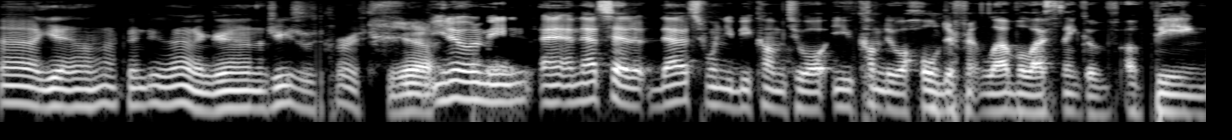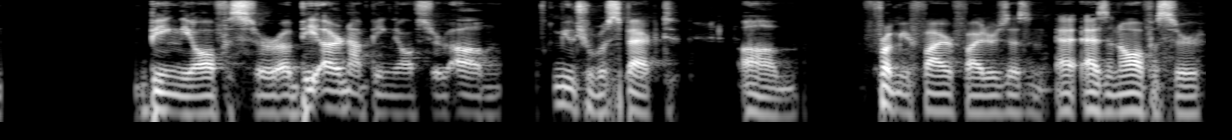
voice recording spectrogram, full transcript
yeah, I'm not gonna do that again, Jesus Christ. Yeah, You know what I mean? And, and that's it. That's when you become to a, you come to a whole different level. I think of of being being the officer, uh, be, or not being the officer. Um, mutual respect um, from your firefighters as an as an officer,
